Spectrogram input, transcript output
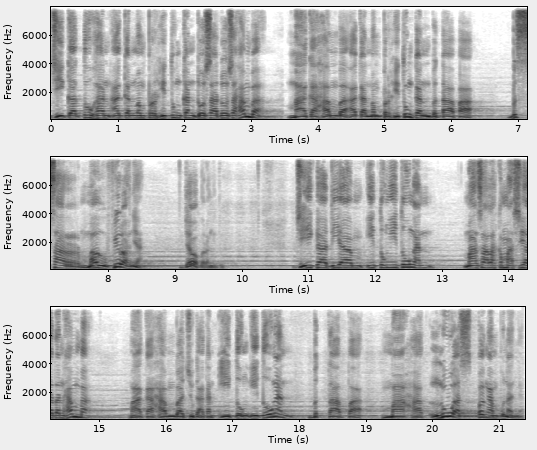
Jika Tuhan akan memperhitungkan dosa-dosa hamba maka hamba akan memperhitungkan betapa besar maufirahnya jawab orang itu. Jika dia hitung-hitungan masalah kemaksiatan hamba maka hamba juga akan hitung-hitungan betapa maha luas pengampunannya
